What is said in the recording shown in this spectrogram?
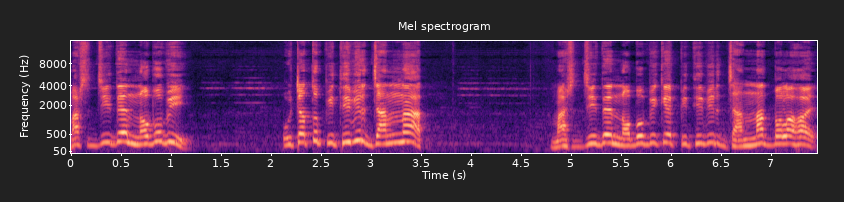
মসজিদে নববী, ওইটা তো পৃথিবীর জান্নাত। মসজিদে নববীকে পৃথিবীর জান্নাত বলা হয়।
